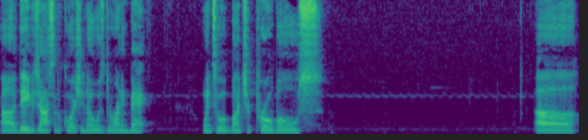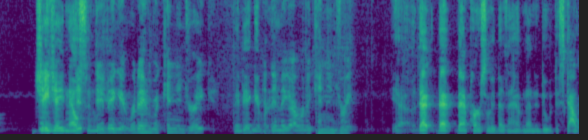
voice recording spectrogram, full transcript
Uh, David Johnson, of course, you know, was the running back. Went to a bunch of Pro Bowls. Uh, JJ Nelson. Did, did they get rid of him for Kenyon Drake? They did get rid And of then they got rid of Kenyon Drake. Yeah, that that that personally doesn't have nothing to do with the scout.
